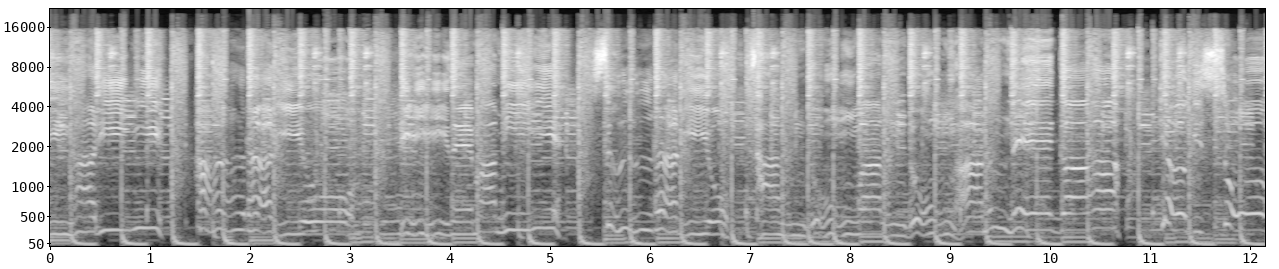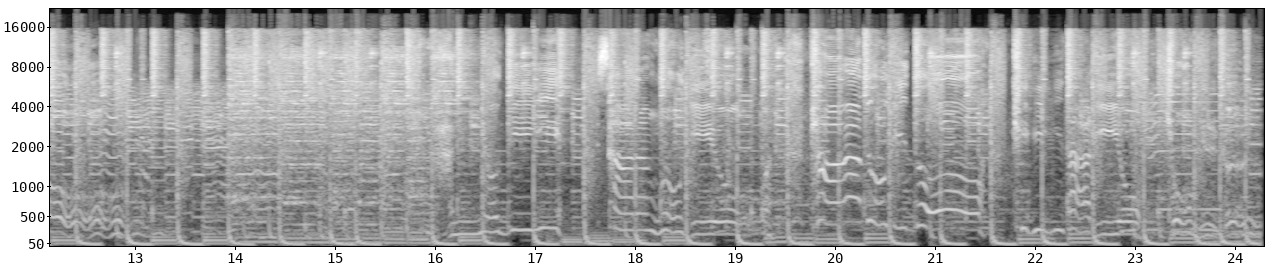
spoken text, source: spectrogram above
하리하리 하라리요. 니네 맘이 쓰라리요. 사는 동 마는 동 아는 내가 여기 있어. 나는 여기 사랑옥이요. 파도기도 기다리요. 종일 그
